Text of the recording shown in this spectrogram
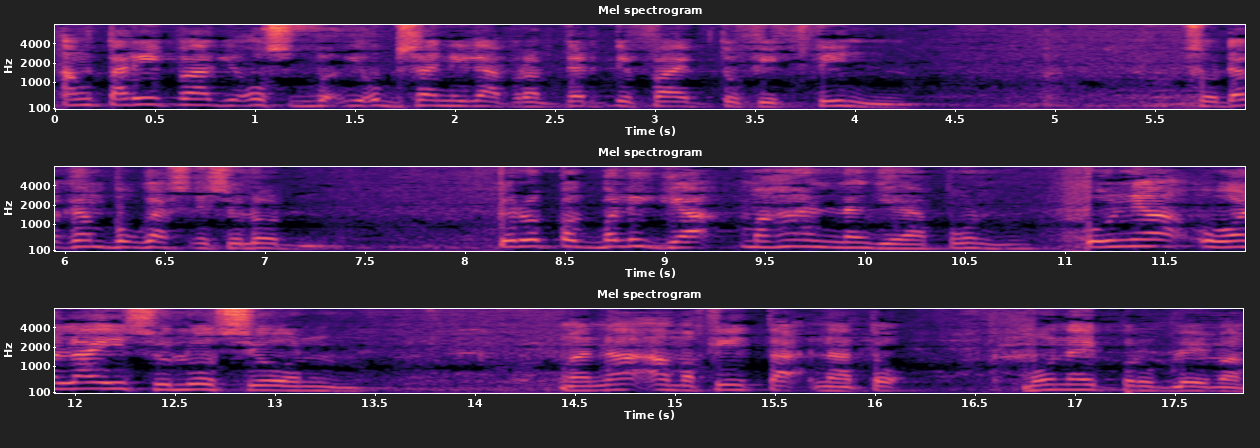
Ang taripa giubsan nila from 35 to 15. So daghang bugas ni sulod. Pero pagbaligya, mahal ng gihapon. Unya, walay solusyon nga naa makita nato. Muna'y problema.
